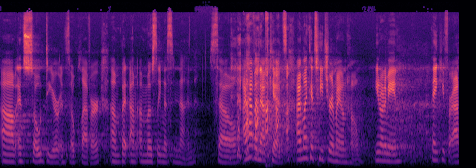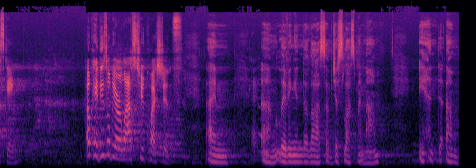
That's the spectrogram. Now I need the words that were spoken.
um, and so dear and so clever. Um, but um, I mostly miss none. So I have enough kids. I'm like a teacher in my own home. You know what I mean? Thank you for asking. Okay, these will be our last two questions. I'm um, living in the loss of just lost my mom and um,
